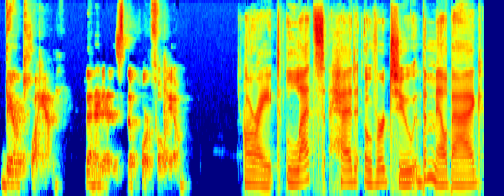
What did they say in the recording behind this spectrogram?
their plan than it is the portfolio. All right, let's head over to the mailbag.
